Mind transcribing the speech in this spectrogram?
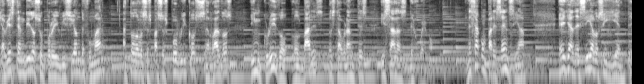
que había extendido su prohibición de fumar a todos los espacios públicos cerrados, incluidos los bares, restaurantes y salas de juego. En esa comparecencia, ella decía lo siguiente,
